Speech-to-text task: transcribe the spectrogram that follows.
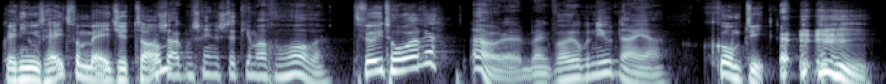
weet niet hoe het heet, van Major Tom. Zou ik misschien een stukje mogen horen? Wil je het horen? Nou, daar ben ik wel heel benieuwd naar, ja. Komt-ie.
